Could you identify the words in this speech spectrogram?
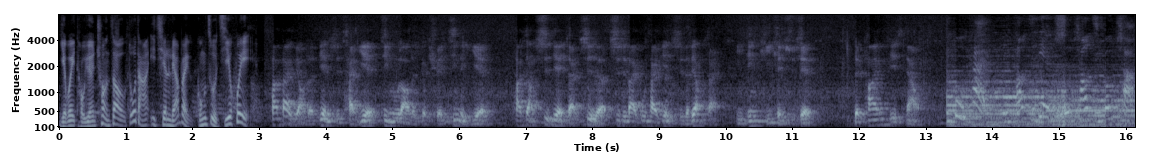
也为桃园创造多达一千两百个工作机会。它代表了电池产业进入到了一个全新的一页，它向世界展示了世世代固态电池的量产已经提前实现。The time is now. 固态陶瓷电池超级工厂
